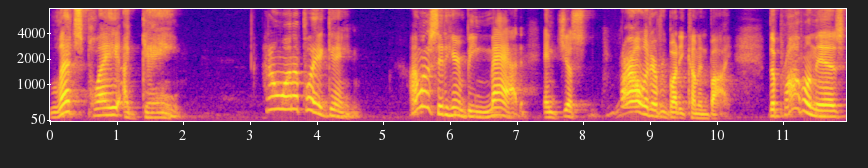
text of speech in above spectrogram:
Let's play a game. I don't want to play a game. I want to sit here and be mad and just growl at everybody coming by. The problem is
